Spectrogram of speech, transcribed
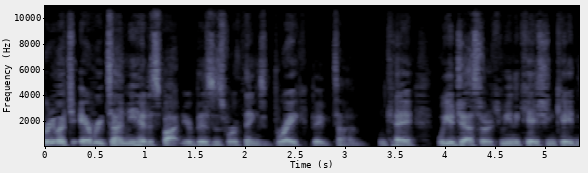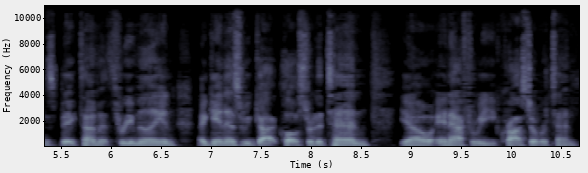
pretty much every time you hit a spot in your business where things break big time. Okay. We adjusted our communication cadence big time at 3 million. Again, as we got closer to 10, you know, and after we crossed over 10.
